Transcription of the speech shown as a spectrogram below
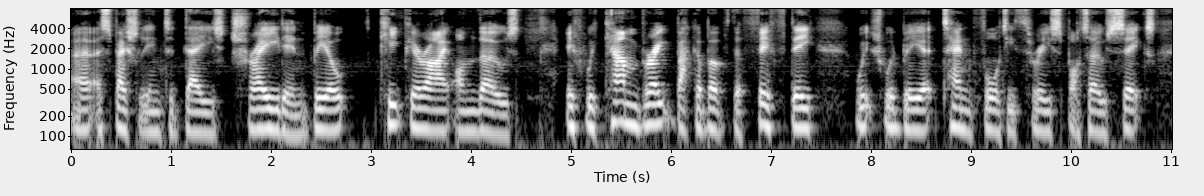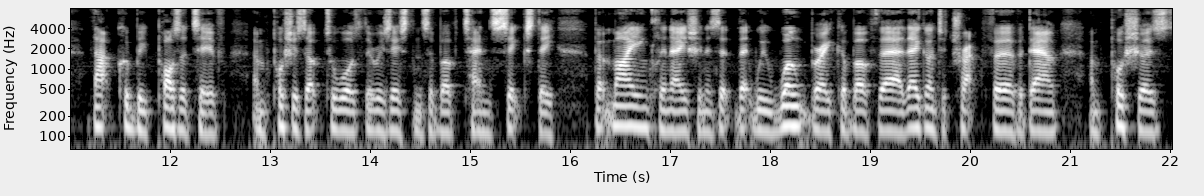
uh, especially in today's trading. Be a, keep your eye on those. If we can break back above the 50, which would be at 1043 spot 06, that could be positive and pushes up towards the resistance above 1060 but my inclination is that, that we won't break above there they're going to track further down and push us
